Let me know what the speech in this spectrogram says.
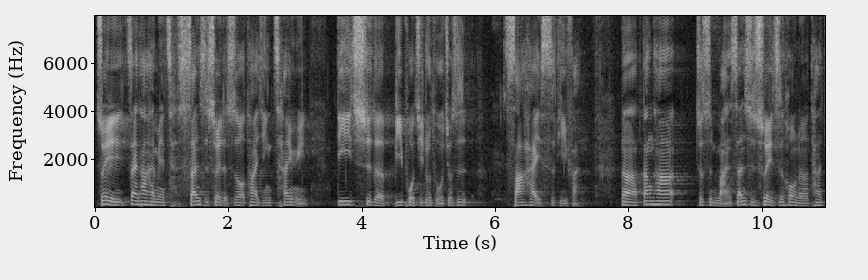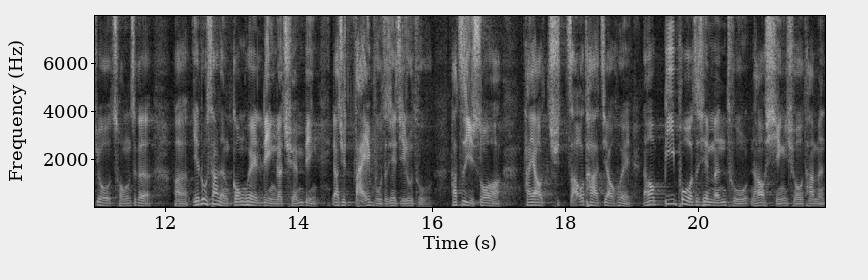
所以在他还没三十岁的时候，他已经参与第一次的逼迫基督徒，就是杀害斯提凡。那当他就是满三十岁之后呢，他就从这个呃耶路撒冷公会领了权柄，要去逮捕这些基督徒。他自己说啊。他要去糟蹋教会，然后逼迫这些门徒，然后刑求他们，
